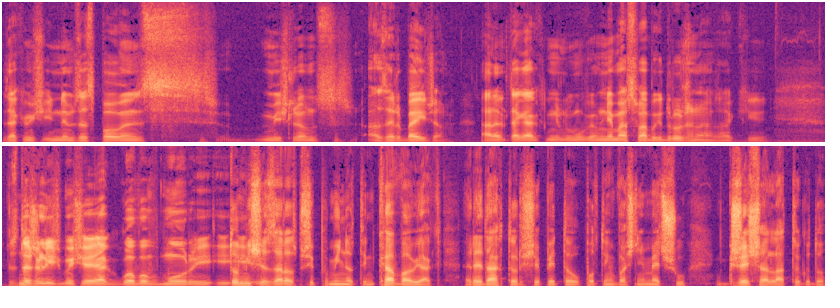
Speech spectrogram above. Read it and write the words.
z jakimś innym zespołem, z, myśląc Azerbejdżan. Ale tak jak mówią, nie ma słabych drużyn. Taki, zderzyliśmy się jak głową w mur i... i Tu mi się zaraz przypomina ten kawał, jak redaktor się pytał po tym właśnie meczu Grzesia Lato, do,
